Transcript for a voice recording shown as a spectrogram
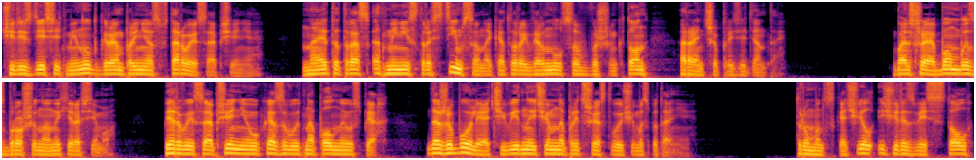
Через 10 минут Грэм принес второе сообщение. На этот раз от министра Стимсона, который вернулся в Вашингтон раньше президента. Большая бомба сброшена на Хиросиму. Первые сообщения указывают на полный успех даже более очевидные, чем на предшествующем испытании. Труман вскочил и через весь стол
